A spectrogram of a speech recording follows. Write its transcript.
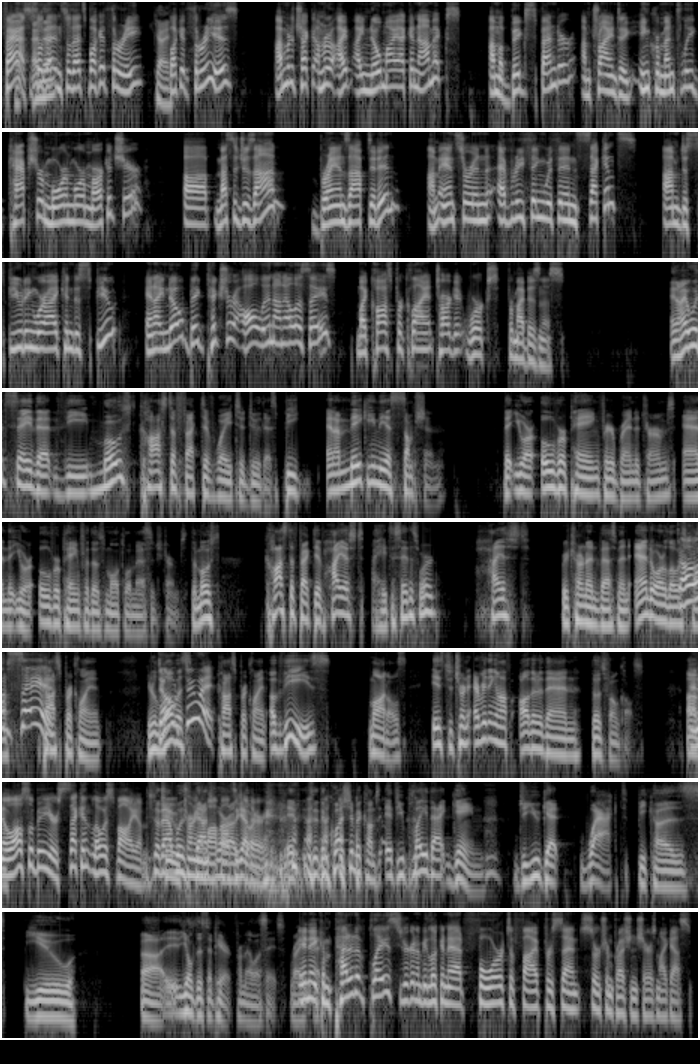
Fast. And, so then, that and so that's bucket three. Okay. Bucket three is I'm gonna check. I'm gonna. I I know my economics. I'm a big spender. I'm trying to incrementally capture more and more market share. Uh, messages on, brands opted in. I'm answering everything within seconds. I'm disputing where I can dispute. And I know big picture, all in on LSAs, my cost per client target works for my business. And I would say that the most cost effective way to do this, be, and I'm making the assumption that you are overpaying for your branded terms and that you are overpaying for those multiple message terms. The most cost effective, highest, I hate to say this word, highest return on investment and or lowest Don't cost, say it. cost per client your Don't lowest do it. cost per client of these models is to turn everything off other than those phone calls. Um, and it'll also be your second lowest volume. So that to was turning them off altogether. If, so the question becomes: If you play that game, do you get whacked because you uh, you'll disappear from LSAs? Right. In a Uh, competitive place, you're going to be looking at four to five percent search impression shares. My guess.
